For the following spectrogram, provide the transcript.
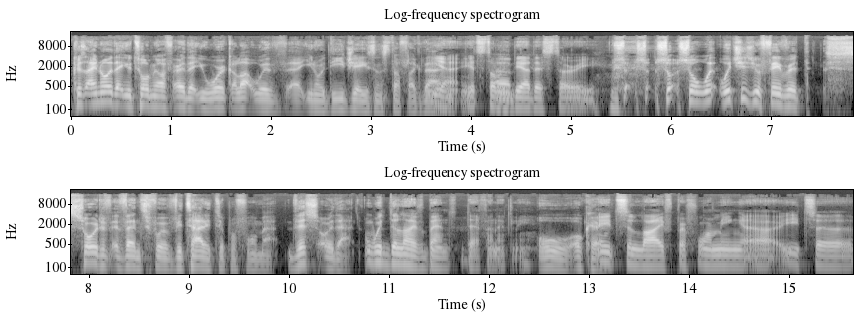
because I know that you told me off air that you work a lot with uh, you know DJs and stuff like that. yeah, it's totally Um, the other story. So so so, so which is your favorite sort of events for Vitali to perform at? This or that? With the live band, definitely. Oh, okay. It's a live performing. Uh, it's uh,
